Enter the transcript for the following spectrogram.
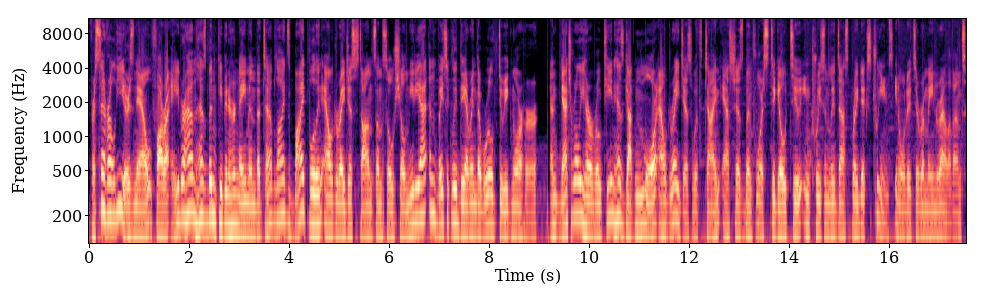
For several years now, Farrah Abraham has been keeping her name in the tabloids by pulling outrageous stunts on social media and basically daring the world to ignore her. And naturally, her routine has gotten more outrageous with time as she has been forced to go to increasingly desperate extremes in order to remain relevant.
